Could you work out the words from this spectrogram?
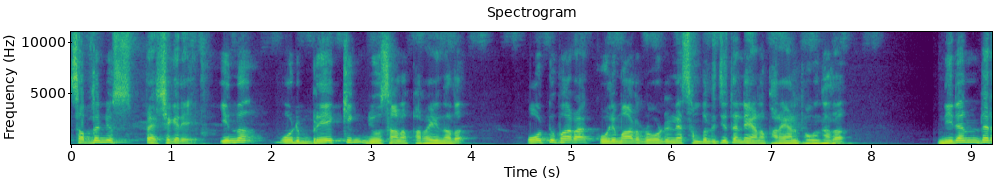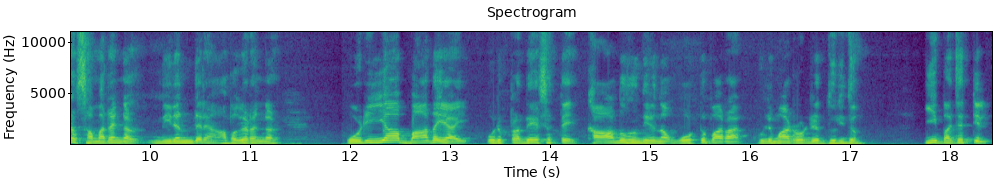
ശബ്ദ ന്യൂസ് പ്രേക്ഷകരെ ഇന്ന് ഒരു ബ്രേക്കിംഗ് ന്യൂസാണ് പറയുന്നത്. ഓട്ടുപാറ കൂളിമാട് റോഡിനെ സംബന്ധിച്ച് തന്നെയാണ് പറയാൻ പോകുന്നത്. നിരന്തര സമരങ്ങൾ നിരന്തര അപകടങ്ങൾ ഒഴിയാബാധയായി ഒരു പ്രദേശത്തെ കാർന്നു നിന്നിരുന്ന ഓട്ടുപാറ കുളിമാട് റോഡിന്റെ ദുരിതം ഈ ബജറ്റിൽ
